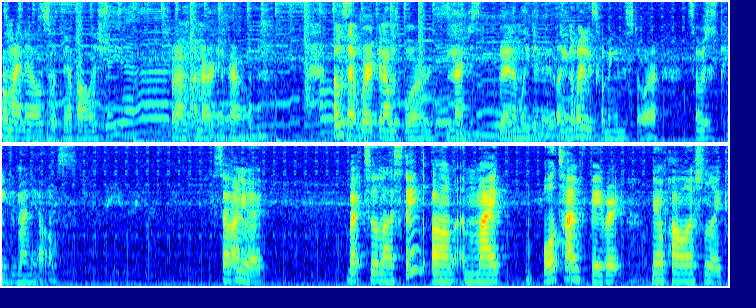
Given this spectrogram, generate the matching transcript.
on my nails with nail polish from American Apparel. I was at work and I was bored, and I just randomly did it. Like nobody was coming in the store, so I was just painting my nails. So anyway, back to the last thing. Um, my all-time favorite nail polish. Like,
